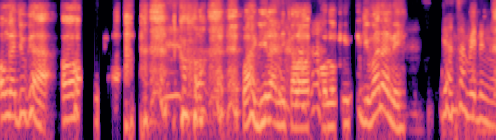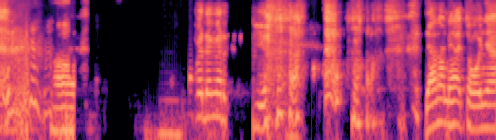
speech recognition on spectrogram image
oh enggak juga. Oh wah gila nih kalau kalau itu gimana nih? Jangan sampai dengar oh. Apa denger. Iya. jangan ya cowoknya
